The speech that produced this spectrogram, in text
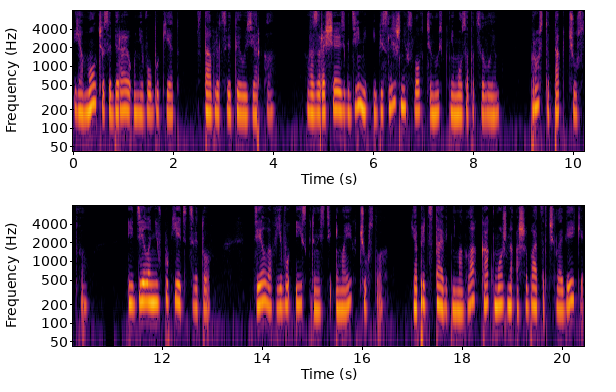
Я молча забираю у него букет, ставлю цветы у зеркала. Возвращаюсь к Диме и без лишних слов тянусь к нему за поцелуем. Просто так чувствую. И дело не в букете цветов. Дело в его искренности и моих чувствах. Я представить не могла, как можно ошибаться в человеке,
